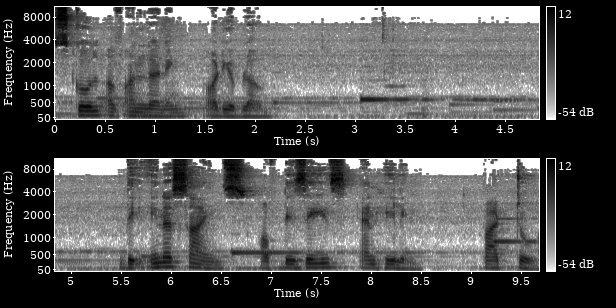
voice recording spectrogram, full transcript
School of Unlearning audio blog. The Inner Science of Disease and Healing, Part 2.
